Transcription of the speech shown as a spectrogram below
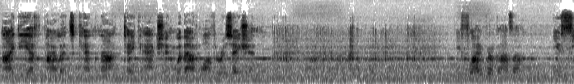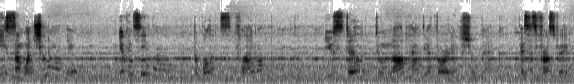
IDF pilots cannot take action without authorization. You fly over Gaza, you see someone shooting at you. You can see the, the bullets flying up. You still do not have the authority to shoot back. This is frustrating.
